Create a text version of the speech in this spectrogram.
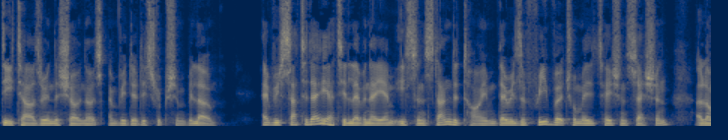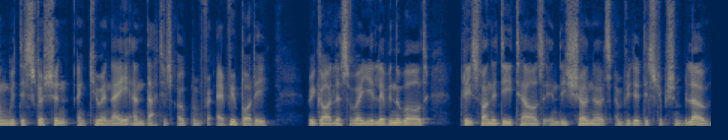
Details are in the show notes and video description below. Every Saturday at 11am Eastern Standard Time, there is a free virtual meditation session along with discussion and Q&A and that is open for everybody. Regardless of where you live in the world, please find the details in the show notes and video description below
